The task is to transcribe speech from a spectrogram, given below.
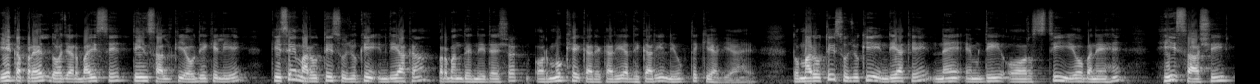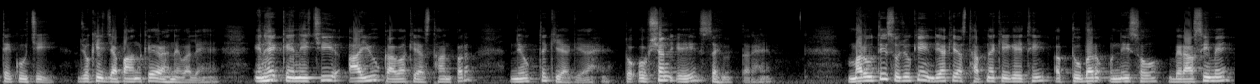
एक अप्रैल 2022 से तीन साल की अवधि के लिए किसे मारुति सुजुकी इंडिया का प्रबंध निदेशक और मुख्य कार्यकारी अधिकारी नियुक्त किया गया है? तो मारुति सुजुकी इंडिया के नए एमडी और सीईओ बने हैं ही साशी टेकुची। जो कि जापान के रहने वाले हैं। इन्हें केनिची आयु कावा के स्थान पर नियुक्त किया गया है। तो ऑप्शन ए, सही उत्तर है। मारुति सुजुकी इंडिया की स्थापना की गई थी अक्टूबर उन्नीस में।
